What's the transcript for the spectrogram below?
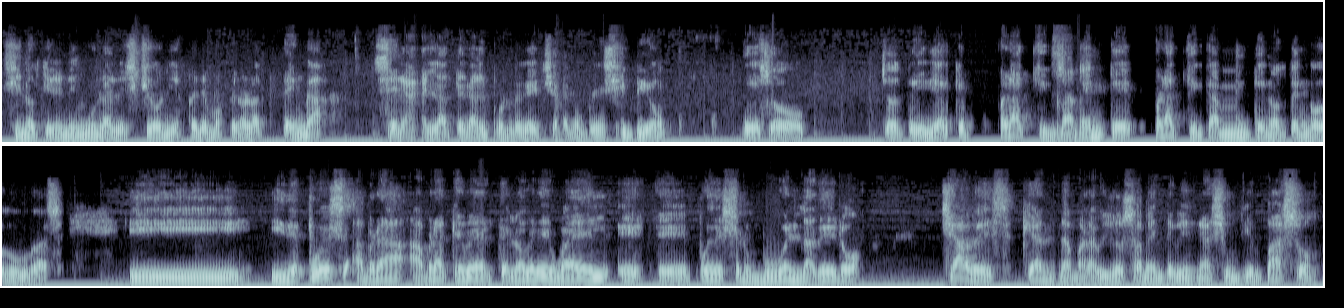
si no tiene ninguna lesión y esperemos que no la tenga, será el lateral por derecha en un principio. De eso yo te diría que prácticamente, prácticamente no tengo dudas. Y, después habrá, habrá que ver, te lo agrego a él, este, puede ser un buen ladero. Chávez, que anda maravillosamente bien hace un tiempazo,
